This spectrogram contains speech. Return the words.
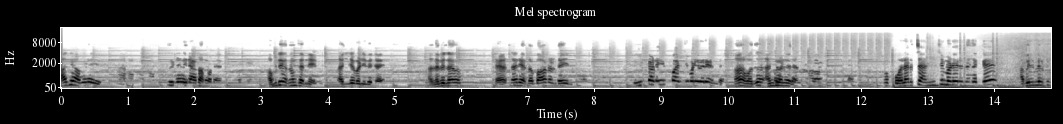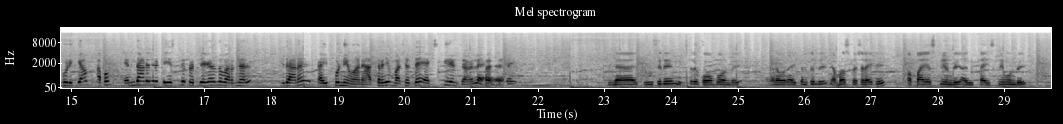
ആദ്യം അവിടെ അവിടെ അങ്ങനെ തന്നെ അഞ്ചു മണി വരെ. അന്ന് പിന്നെ സ്റ്റേഷനറി ഇടപാടുണ്ട് ഈ കടയിൽ ഇപ്പൊ അഞ്ചു മണി വരെ ഉണ്ട്. ആ അത് അഞ്ചു മണി വരെ. അപ്പൊ പുലർച്ചെ അഞ്ചു മണി വരെ നിങ്ങൾക്ക് അവിൽ മിൽക്ക് കുടിക്കാം. അപ്പം എന്താണ് ഇതിന്റെ ടേസ്റ്റിന്റെ പ്രത്യേകത എന്ന് പറഞ്ഞാൽ ഇതാണ് കൈപ്പുണ്യമാണ്. അത്രയും വർഷത്തെ എക്സ്പീരിയൻസ് ആണ് അല്ലേ? പിന്നെ ജ്യൂസിൽ മിക്സഡ് കോംബോ ഉണ്ട്. അങ്ങനെ ഓരോ ഐറ്റംസ് ഉണ്ട്. നമ്മളെ സ്പെഷ്യലായിട്ട് പപ്പായ ഐസ്ക്രീം ഉണ്ട് അത് വിത്ത് ഐസ്ക്രീം ഉണ്ട്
